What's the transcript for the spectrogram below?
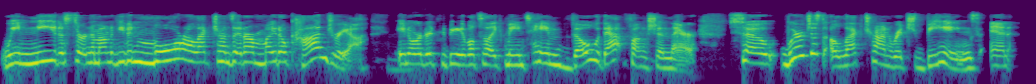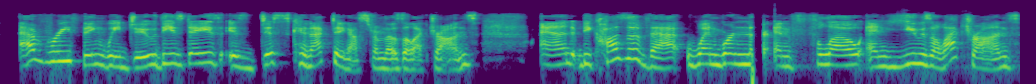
we need a certain amount of even more electrons in our mitochondria mm-hmm. in order to be able to like maintain though that function there. So we're just electron rich beings and everything we do these days is disconnecting us from those electrons. And because of that, when we're and flow and use electrons,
